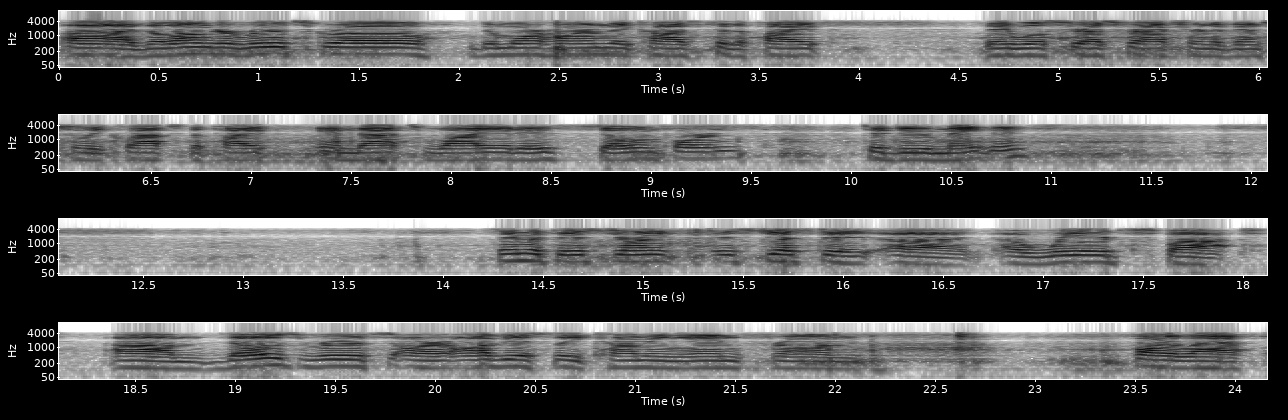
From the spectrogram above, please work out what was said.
Uh, the longer roots grow, the more harm they cause to the pipe. They will stress fracture and eventually collapse the pipe, and that's why it is so important to do maintenance. Same with this joint. It's just a, uh, a weird spot. Um, those roots are obviously coming in from far left.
